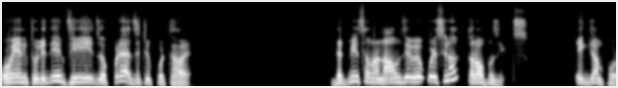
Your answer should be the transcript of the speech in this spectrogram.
ওএন তুলে দিয়ে ভি যোগ করে অ্যাডজেক্টিভ করতে হয়। দ্যাট মিনস আমরা নাউন যেভাবে করেছিলাম, তার অপোজিট এক্সাম্পল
